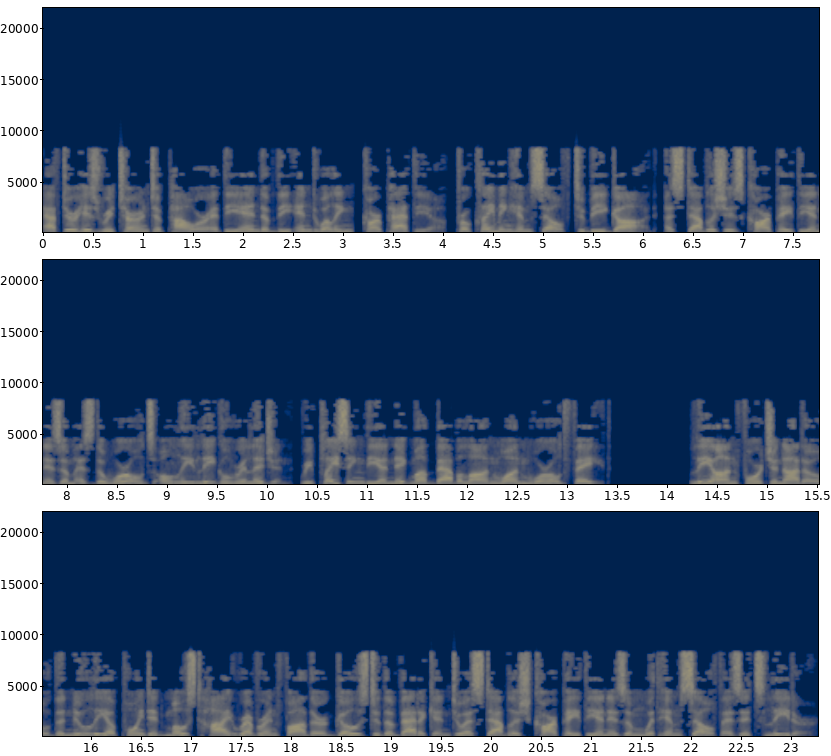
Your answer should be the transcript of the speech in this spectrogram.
After his return to power at the end of the indwelling, Carpathia, proclaiming himself to be God, establishes Carpathianism as the world's only legal religion, replacing the Enigma Babylon One world faith. Leon Fortunato the newly appointed Most High Reverend Father goes to the Vatican to establish Carpathianism with himself as its leader.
